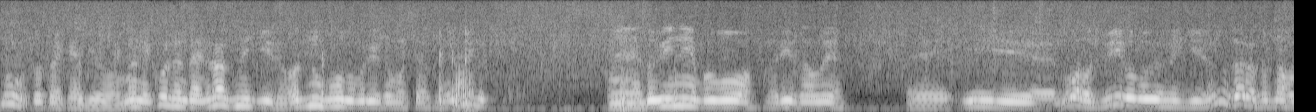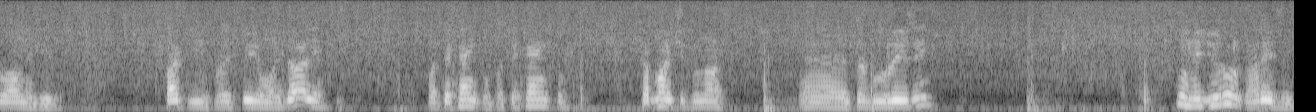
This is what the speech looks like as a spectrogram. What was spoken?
ну, то таке діло. Ми не кожен день, раз в неділю. Одну голову ріжемо зараз в неділю. Е, До війни було, різали і було дві голови в неділю. Ну, зараз одна голова в неділю. Так і працюємо і далі. Потихеньку, потихеньку. Кабанчик у нас е, це був рижий. Ну, не дюрок, а рижий.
